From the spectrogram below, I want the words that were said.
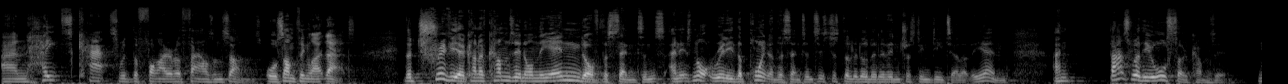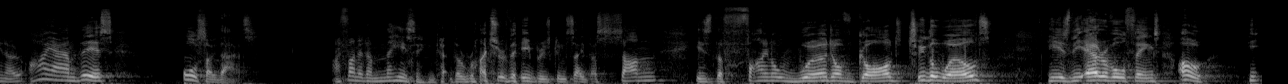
and hates cats with the fire of a thousand suns, or something like that. The trivia kind of comes in on the end of the sentence, and it's not really the point of the sentence, it's just a little bit of interesting detail at the end. And that's where the also comes in. You know, I am this, also that. I find it amazing that the writer of the Hebrews can say the Son is the final word of God to the world. He is the heir of all things. Oh, he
